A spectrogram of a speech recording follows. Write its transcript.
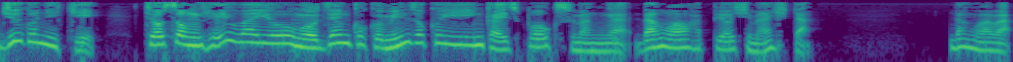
15日、朝鮮平和擁護全国民族委員会スポークスマンが談話を発表しました。談話は、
